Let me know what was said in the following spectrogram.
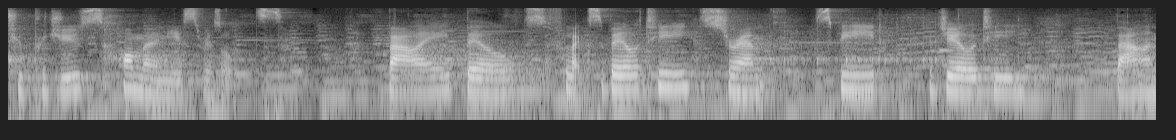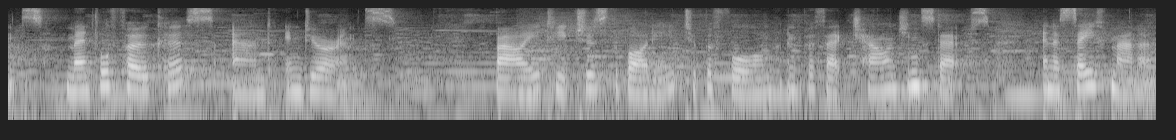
to produce harmonious results. Ballet builds flexibility, strength, speed, agility, balance, mental focus, and endurance. Ballet teaches the body to perform and perfect challenging steps in a safe manner,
